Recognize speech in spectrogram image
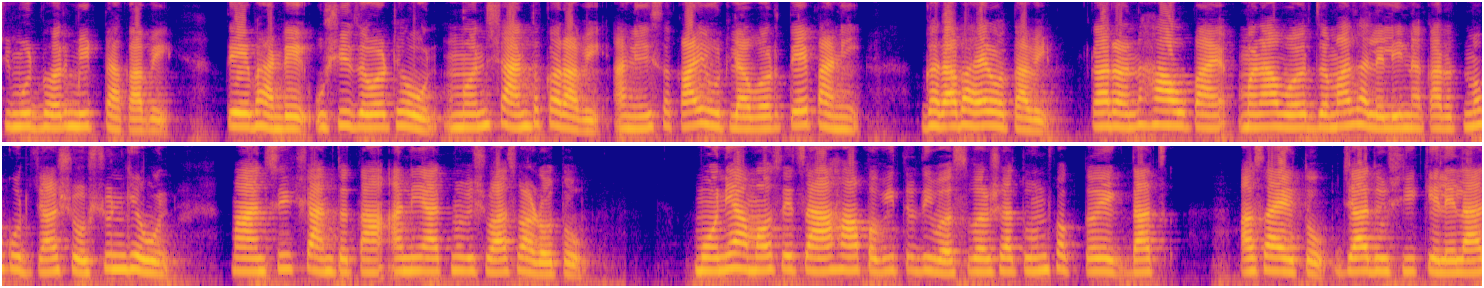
चिमूटभर मीठ टाकावे. ते भांडे उशीजवळ ठेवून मन शांत करावे आणि सकाळी उठल्यावर ते पाणी घराबाहेर ओतावे. कारण हा उपाय मनावर जमा झालेली नकारात्मक ऊर्जा शोषून घेऊन मानसिक शांतता आणि आत्मविश्वास वाढवतो. मौनी अमावस्येचा हा पवित्र दिवस वर्षातून फक्त एकदाच असा येतो ज्या दिवशी केलेला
